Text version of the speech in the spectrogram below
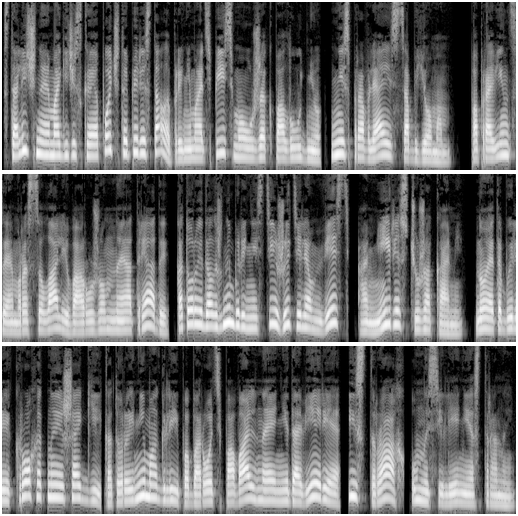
Столичная магическая почта перестала принимать письма уже к полудню, не справляясь с объемом. По провинциям рассылали вооруженные отряды, которые должны были нести жителям весть о мире с чужаками. Но это были крохотные шаги, которые не могли побороть повальное недоверие и страх у населения страны.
